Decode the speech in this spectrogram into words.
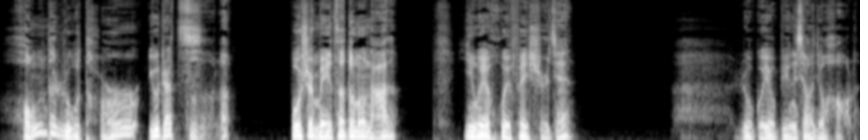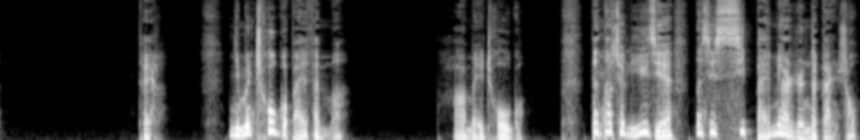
红的乳头有点紫了，不是每次都能拿的，因为会费时间。如果有冰箱就好了。对了，你们抽过白粉吗？他没抽过，但他却理解那些吸白面人的感受。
